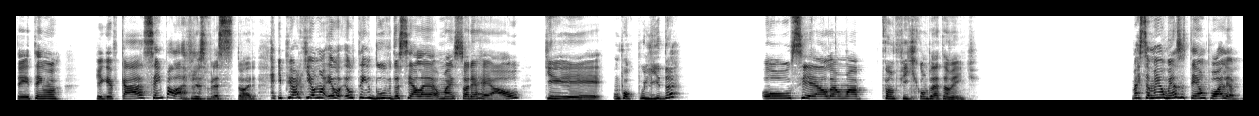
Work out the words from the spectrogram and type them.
tem, um- Cheguei a ficar sem palavras pra essa história. E pior que eu, não, eu, eu tenho dúvida se ela é uma história real, que um pouco polida, ou se ela é uma fanfic completamente. Mas também ao mesmo tempo, olha,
